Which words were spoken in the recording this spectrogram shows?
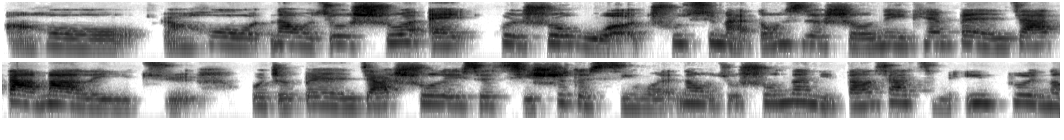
然后，然后，那我就说，哎，或者说我出去买东西的时候，那天被人家大骂了一句，或者被人家说了一些歧视的行为，那我就说，那你当下怎么应对呢？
